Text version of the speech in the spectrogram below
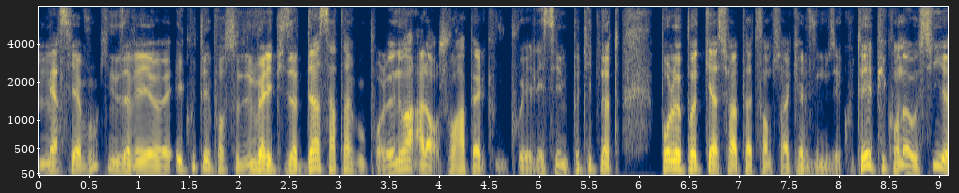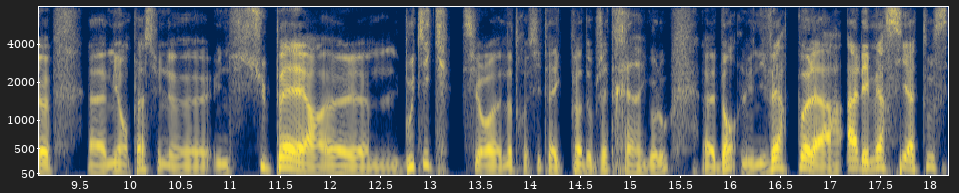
Merci à vous qui nous avez euh, écoutés pour ce nouvel épisode d'Un certain goût pour le noir. Alors, je vous rappelle que vous pouvez laisser une petite note pour le podcast sur la plateforme sur laquelle vous nous écoutez, et puis qu'on a aussi euh, euh, mis en place une, une super boutique sur notre site avec plein d'objets très rigolos dans l'univers polar. Allez, merci à tous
